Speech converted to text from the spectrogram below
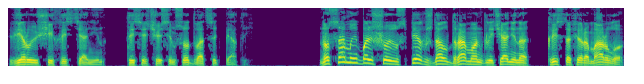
«Верующий христианин» 1725. Но самый большой успех ждал драму англичанина Кристофера Марло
